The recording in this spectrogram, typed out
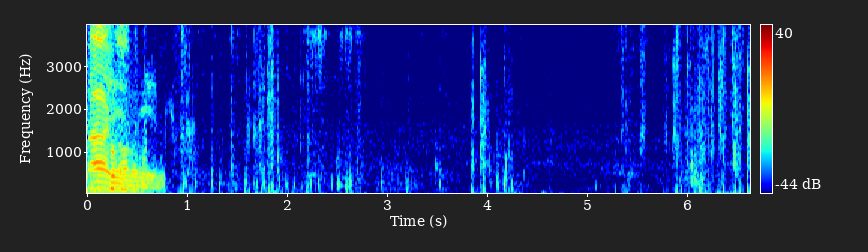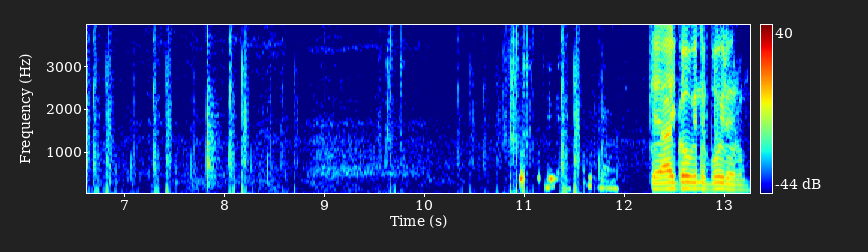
Nice. Okay, I go in the boiler room.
